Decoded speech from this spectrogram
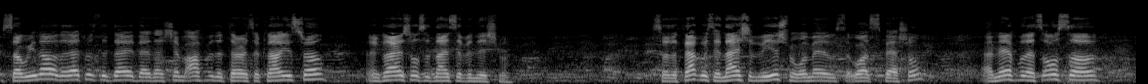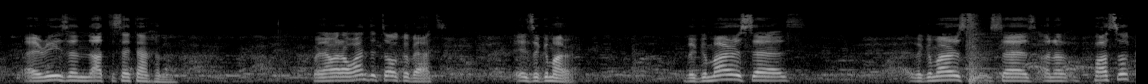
So we know that that was the day that Hashem offered the Torah to Klal Yisrael, and Klal Yisrael said Naisa v'Nishma. So the fact we said Naisa v'Nishma what made it was special, and therefore that's also a reason not to say Tachanun. But now what I want to talk about is a Gemara. The Gemara says, the Gemara says on a pasuk,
